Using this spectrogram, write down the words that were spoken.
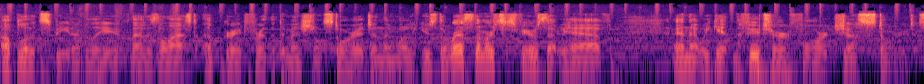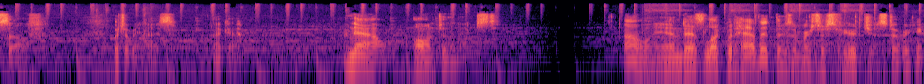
upload speed. I believe that is the last upgrade for the dimensional storage, and then we'll use the rest of the mercer spheres that we have and that we get in the future for just storage itself, which will be nice. Okay. Now, on to the next. Oh, and as luck would have it, there's a Mercer Sphere just over here.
